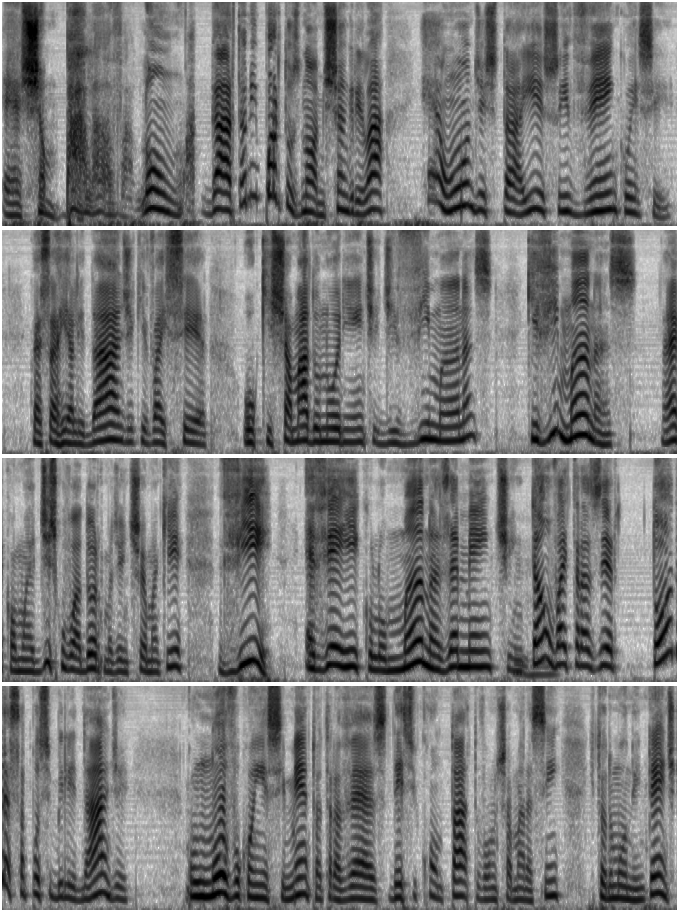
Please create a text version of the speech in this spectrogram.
é, Shambhala, Avalon, Agartha, não importa os nomes, Shangri-La, é onde está isso e vem com, esse, com essa realidade que vai ser o que chamado no Oriente de Vimanas, que Vimanas, né, como é disco voador, como a gente chama aqui, Vi é veículo, Manas é mente. Então vai trazer toda essa possibilidade com um novo conhecimento através desse contato, vamos chamar assim, que todo mundo entende,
